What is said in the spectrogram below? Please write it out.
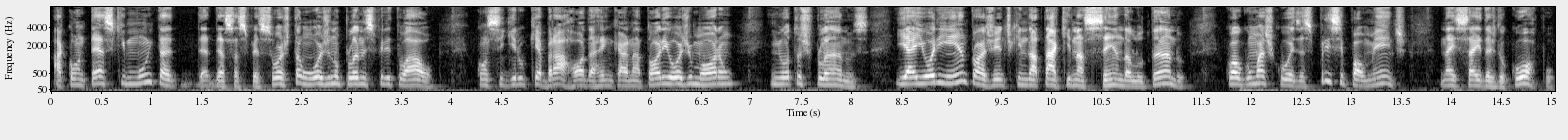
Acontece que muitas dessas pessoas estão hoje no plano espiritual, conseguiram quebrar a roda reencarnatória e hoje moram em outros planos. E aí orientam a gente que ainda está aqui na senda lutando com algumas coisas, principalmente nas saídas do corpo.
